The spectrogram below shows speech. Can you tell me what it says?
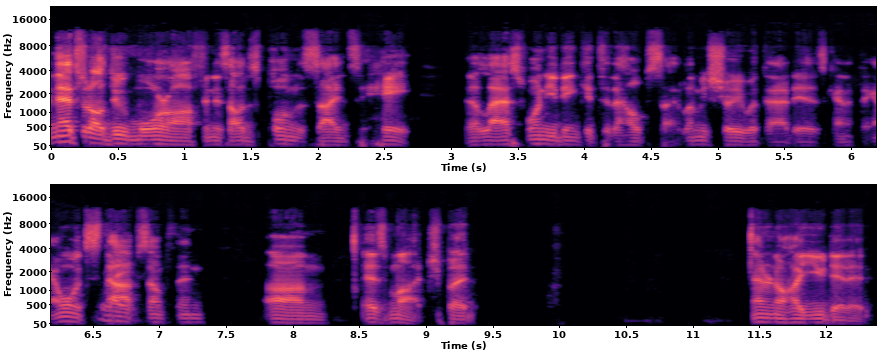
And that's what I'll do more often is I'll just pull them to the side and say, hey, that last one you didn't get to the help side. Let me show you what that is, kind of thing. I won't stop right. something um, as much, but I don't know how you did it.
